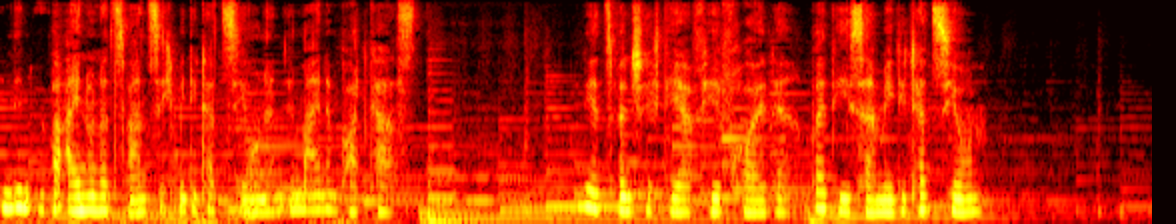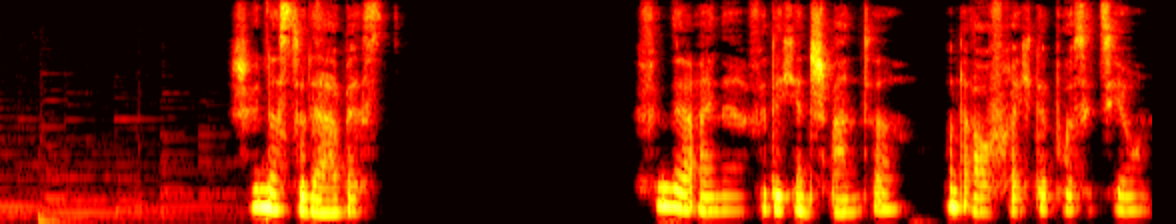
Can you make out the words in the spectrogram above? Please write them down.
in den über 120 Meditationen in meinem Podcast. Und jetzt wünsche ich dir viel Freude bei dieser Meditation. Schön, dass du da bist. Finde eine für dich entspannte und aufrechte Position.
